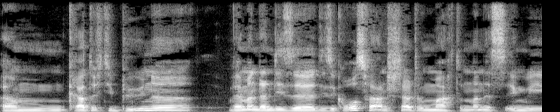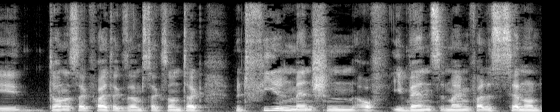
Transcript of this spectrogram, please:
ähm, gerade durch die Bühne wenn man dann diese, diese Großveranstaltung macht und man ist irgendwie Donnerstag, Freitag, Samstag, Sonntag mit vielen Menschen auf Events, in meinem Fall ist es ja noch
